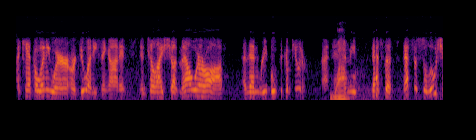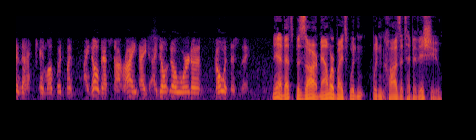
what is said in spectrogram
I can't go anywhere or do anything on it until I shut malware off and then reboot the computer. I- Wow. I mean, that's the that's the solution that I came up with, but I know that's not right. I I don't know where to go with this thing. Yeah, that's bizarre. Malwarebytes wouldn't wouldn't cause that type of issue.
